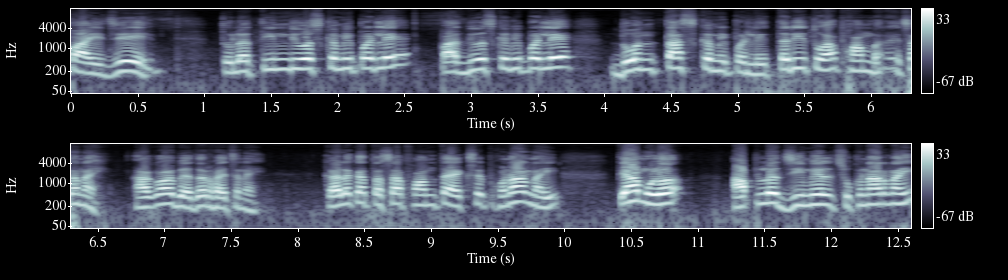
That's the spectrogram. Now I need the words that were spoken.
पाहिजे. तुला तीन दिवस कमी पडले पाच दिवस कमी पडले दोन तास कमी पडले तरी तो हा फॉर्म भरायचा नाही आगावा बेदर व्हायचा नाही. कळलं का? तसा फॉर्म तर ॲक्सेप्ट होणार नाही. त्यामुळं आपलं जीमेल चुकणार नाही.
